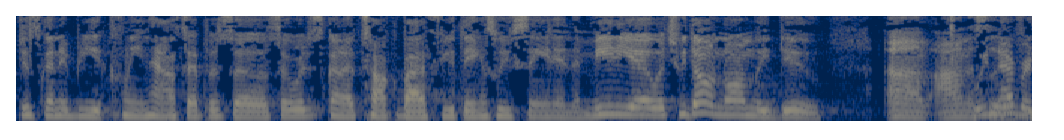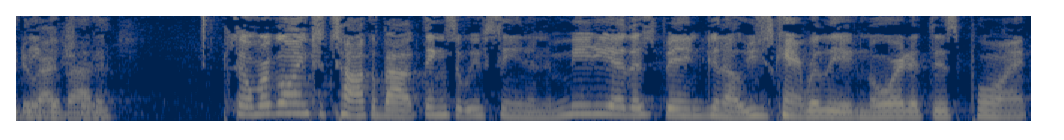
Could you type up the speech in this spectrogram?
just going to be a clean house episode. So we're just going to talk about a few things we've seen in the media, which we don't normally do. Um, honestly, We never do, think about it. So we're going to talk about things that we've seen in the media. That's been, you know, you just can't really ignore it at this point.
